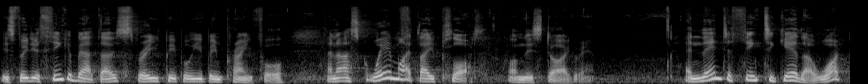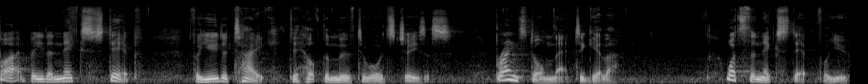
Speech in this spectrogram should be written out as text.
is for you to think about those three people you've been praying for and ask where might they plot on this diagram? And then to think together what might be the next step for you to take to help them move towards Jesus brainstorm that together. What's the next step for you?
